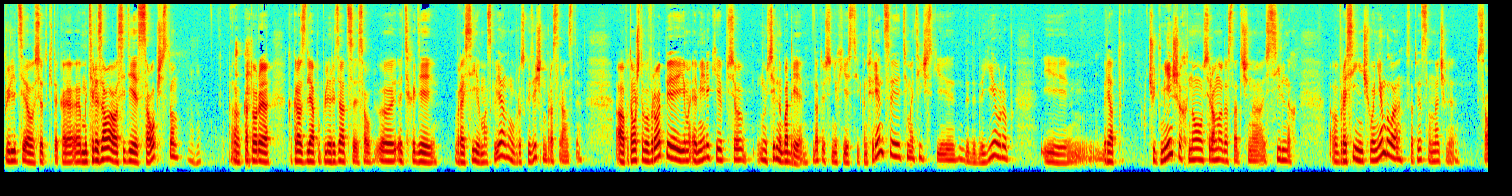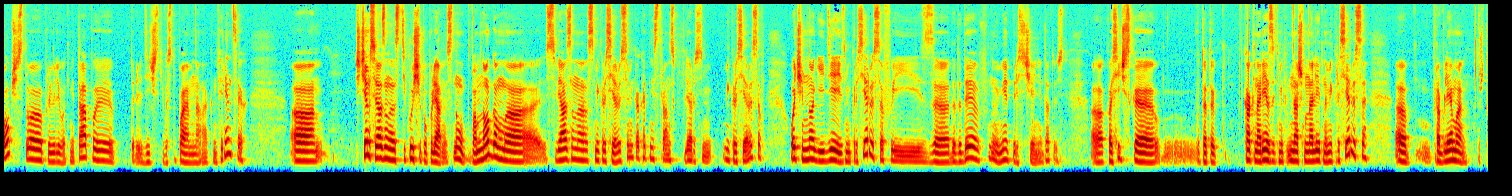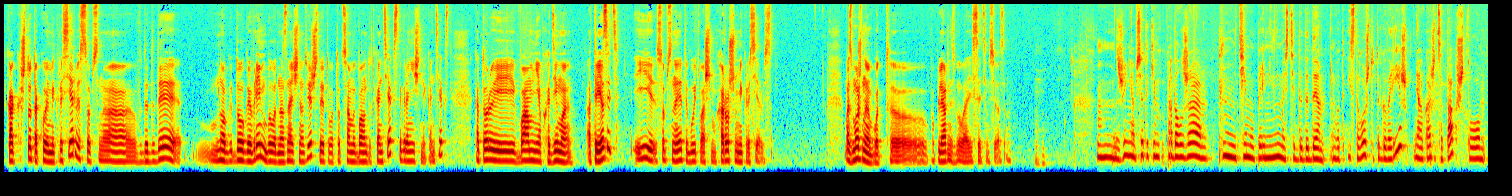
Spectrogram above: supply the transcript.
прилетела все-таки такая, материализовалась идея с сообществом, угу. э, которая как раз для популяризации со, э, этих идей в России, в Москве, ну, в русскоязычном пространстве – а, потому что в Европе и Америке все ну, сильно бодрее. Да? То есть у них есть и конференции тематические, DDD Europe, и ряд чуть меньших, но все равно достаточно сильных. В России ничего не было, соответственно, начали сообщество, провели вот метапы, периодически выступаем на конференциях. С чем связана с текущей популярность? Ну, во многом э, связано с микросервисами, как это ни странно, с популярностью микросервисов. Очень многие идеи из микросервисов и из э, ну, имеют пересечение. Да? То есть э, классическое вот это, как нарезать наш монолит на микросервисы, э, проблема, что, как, что такое микросервис, собственно, в DDD много, долгое время был однозначный ответ, что это вот тот самый bounded контекст, ограниченный контекст, который вам необходимо отрезать, и, собственно, это будет вашим хорошим микросервисом. Возможно, вот э, популярность была и с этим связана. Женя, все-таки продолжая тему применимости ДДД, вот из того, что ты говоришь, э, кажется так, что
